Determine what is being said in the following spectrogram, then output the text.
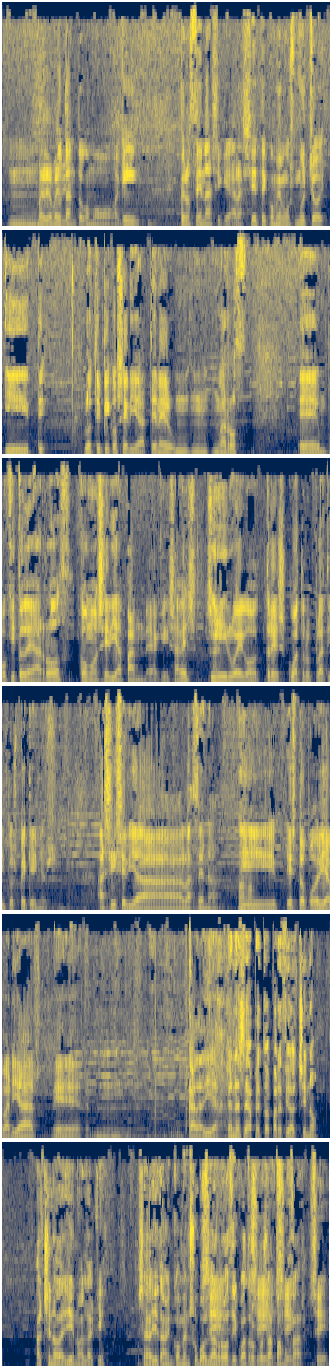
mm, Medio, no medio. tanto como aquí, pero cena sí que a las 7 comemos mucho y ti- lo típico sería tener un, un- un arroz, eh, un poquito de arroz, como sería pan de aquí, ¿sabes? Sí. Y luego tres, cuatro platitos pequeños. Así sería la cena. Ajá. Y esto podría variar eh, mm, cada día. En ese aspecto es parecido al chino, al chino de allí, no al de aquí. O sea, allí también comen su bol de Sí, arroz y cuatro sí, cosas para sí, mojar. Sí.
